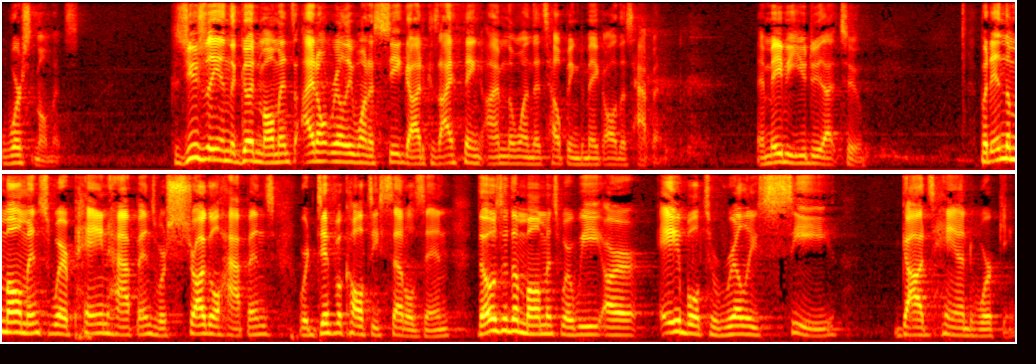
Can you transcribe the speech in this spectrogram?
worst moments. Because usually in the good moments, I don't really want to see God because I think I'm the one that's helping to make all this happen. And maybe you do that too. But in the moments where pain happens, where struggle happens, where difficulty settles in, those are the moments where we are able to really see God's hand working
